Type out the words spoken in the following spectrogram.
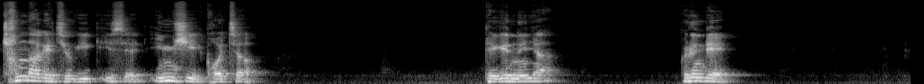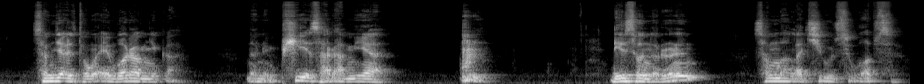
천막에 저기 있어야 임시 거처 되겠느냐? 그런데 선자를 통해 뭐랍니까? 너는 피의 사람이야. 내 손으로는 성막을 지을 수가 없어.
